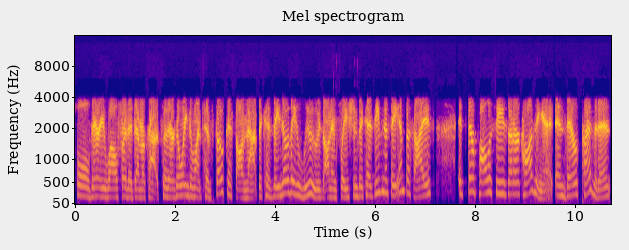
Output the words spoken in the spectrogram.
pull very well for the Democrats. So they're going to want to focus on that because they know they lose on inflation because even if they empathize, it's their policies that are causing it and their president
